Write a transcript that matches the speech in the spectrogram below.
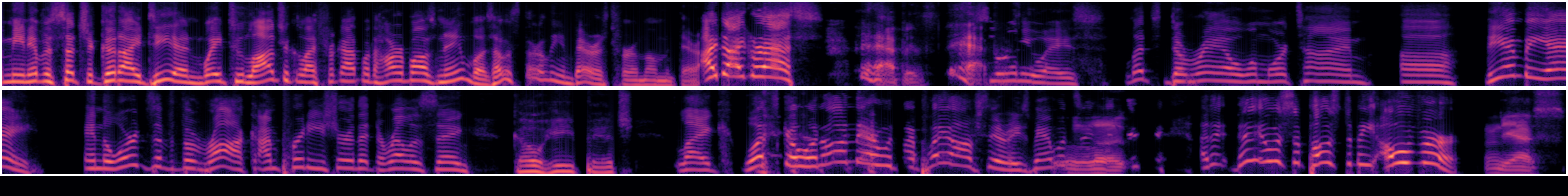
mean, it was such a good idea and way too logical. I forgot what Harbaugh's name was. I was thoroughly embarrassed for a moment there. I digress. It happens. It happens. So, anyways, let's derail one more time. Uh, the NBA in the words of The Rock, I'm pretty sure that Darrell is saying, "Go Heat, bitch." Like, what's going on there with the playoff series, man? What's Look, it, it was supposed to be over. Yes,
